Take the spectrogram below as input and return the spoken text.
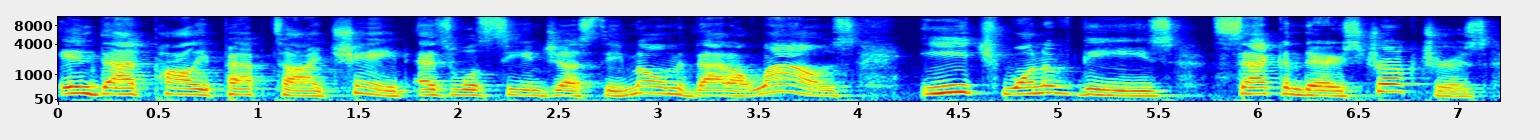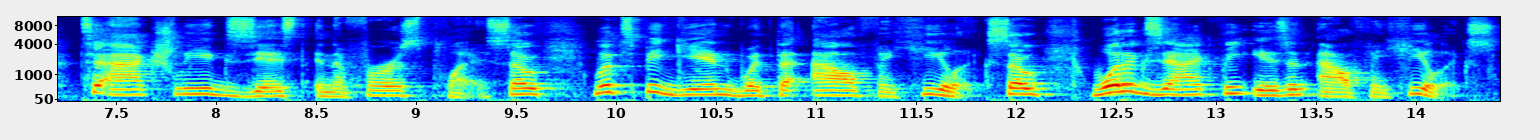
in that polypeptide chain, as we'll see in just a moment, that allows each one of these secondary structures to actually exist in the first place. So let's begin with the alpha helix. So what exactly is an alpha helix?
